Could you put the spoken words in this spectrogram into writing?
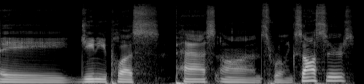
a Genie Plus pass on Swirling Saucers,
